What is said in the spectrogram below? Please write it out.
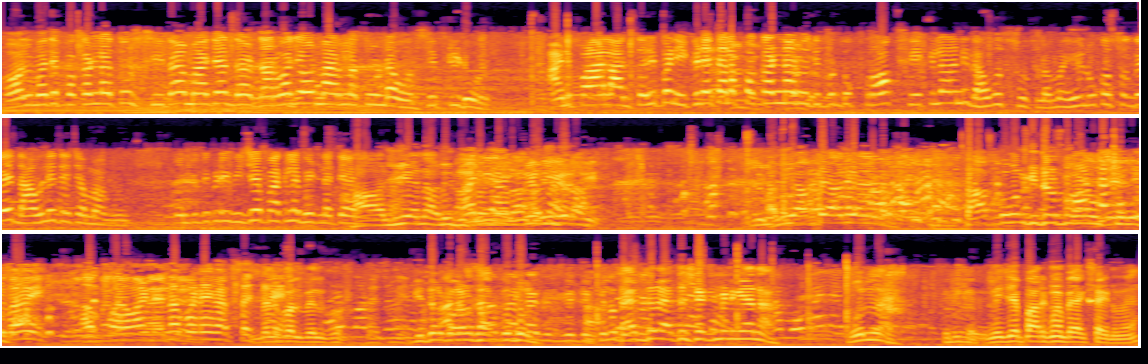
हॉलमध्ये पकडला तो सीधा माझ्या दरवाजावर मारला तोंडावर सेफ्टी डोअर आणि पळाला तरी पण इकडे त्याला पकडणार होती पण तो फ्रॉक फेकला आणि धावत सुटला. मग हे लोक सगळे धावले त्याच्या मागून पण तो तिकडे विजय पाकला भेटला त्या अली है ना अली अली, अली. अली इधर आ. अली आप पे अली आएगा साहब को बोल किधर पकड़ा उसको अब परवाना पड़ेगा सच में। बिल्कुल. बिल्कुल किधर पकड़ा साहब को बोल? ऐसे स्टेटमेंट गया ना. बोल ना. विजय पार्क में बैक साइड में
